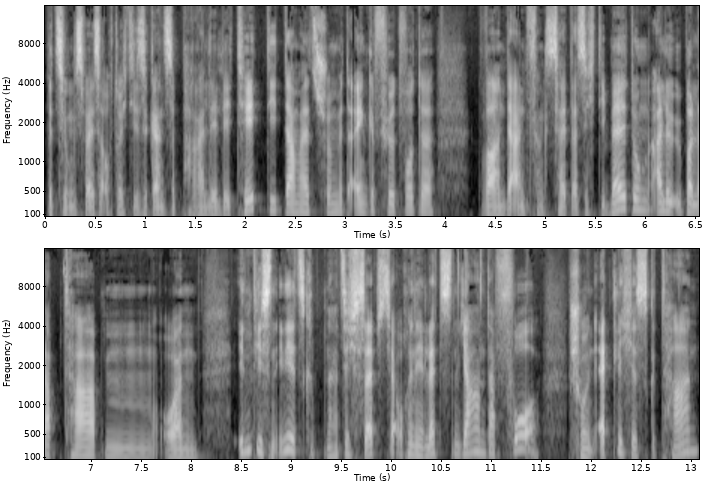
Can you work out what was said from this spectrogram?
beziehungsweise auch durch diese ganze Parallelität, die damals schon mit eingeführt wurde, war in der Anfangszeit, dass sich die Meldungen alle überlappt haben und in diesen Init-Skripten hat sich selbst ja auch in den letzten Jahren davor schon etliches getan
